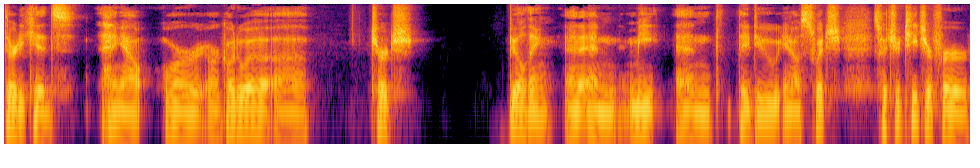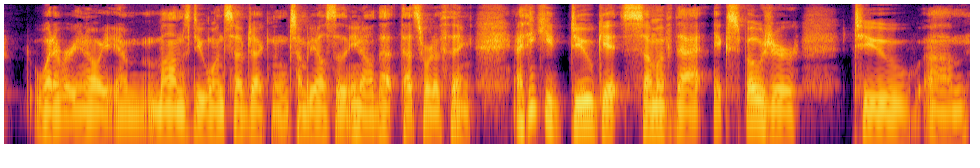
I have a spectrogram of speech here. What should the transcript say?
30 kids hang out or, or go to a, a church building and, and meet and they do, you know, switch, switch your teacher for whatever, you know, moms do one subject and somebody else does, you know, that, that sort of thing. I think you do get some of that exposure to, um,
